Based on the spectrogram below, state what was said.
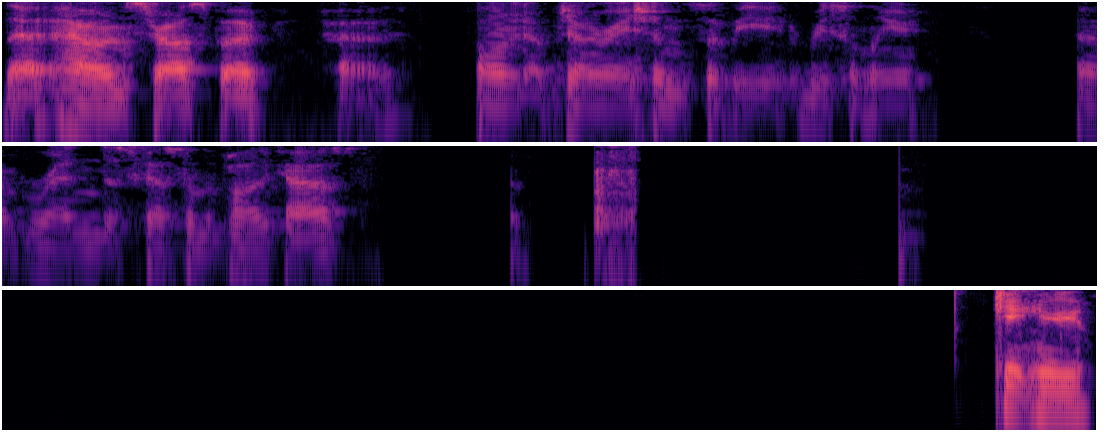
that Howe and Strauss book, uh, following up generations that we recently um, read and discussed on the podcast. Can't hear you.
